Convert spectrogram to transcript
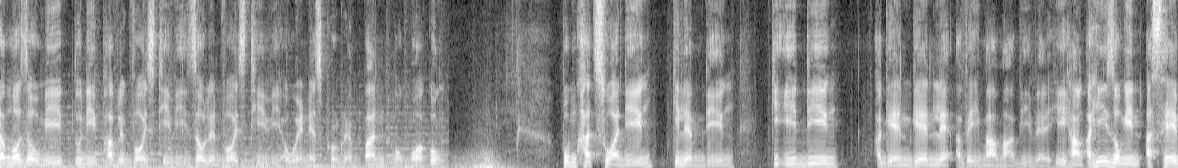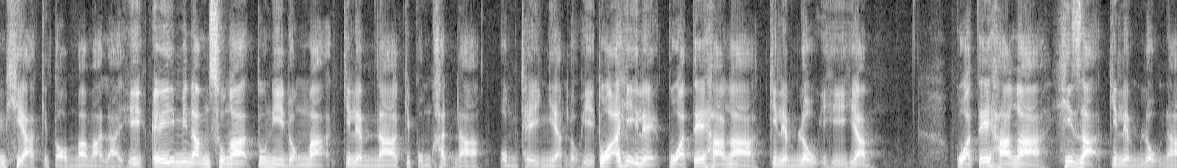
ดัมโมโซมีตุนี Public Voice TV Zolan Voice TV Awareness Program ปันหงมัวกุ้งปุ่มขัดสวดิงกิเลมดิงกิอีดิง again again le avei ma ma vi ve hi hang a hi zong in asem hia ki tom ma ma lai hi ei minam sunga tu ni dong ma kilem na ki pum khat na กว่าเตหางาฮิจะกิเลมโลนา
